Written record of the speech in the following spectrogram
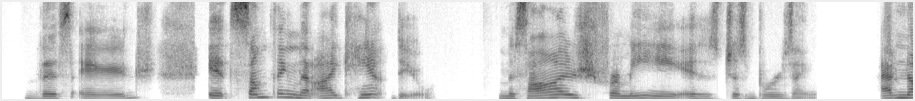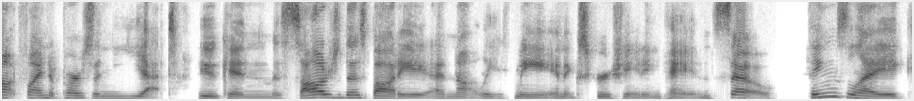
this age, it's something that I can't do. Massage for me is just bruising. I have not found a person yet who can massage this body and not leave me in excruciating pain. So things like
